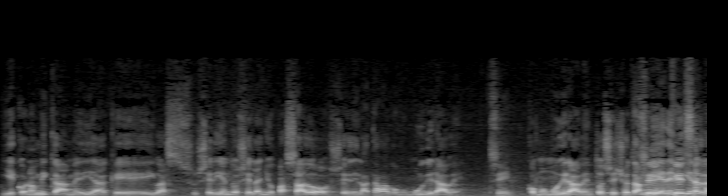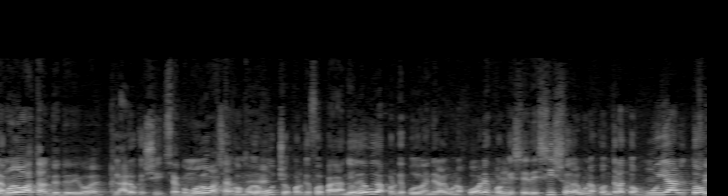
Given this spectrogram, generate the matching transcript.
y económica a medida que iba sucediéndose el año pasado se delataba como muy grave. Sí. Como muy grave. Entonces yo también Sí, que se entiendo la- acomodó bastante, te digo, ¿eh? Claro que sí. Se acomodó bastante. Se acomodó ¿eh? mucho porque fue pagando deudas, porque pudo vender a algunos jugadores, porque se deshizo de algunos contratos muy altos,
